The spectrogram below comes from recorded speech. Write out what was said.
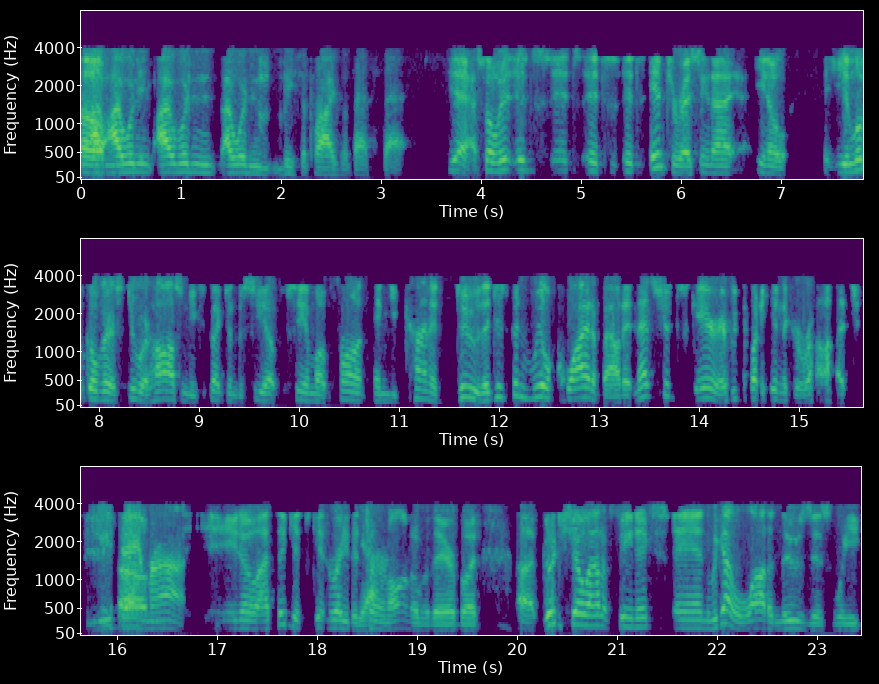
um, I, I wouldn't, I wouldn't, I wouldn't be surprised with that stat. Yeah, so it, it's it's it's it's interesting. I you know you look over at Stewart Haas and you expect him to see up see him up front, and you kind of do. They've just been real quiet about it, and that should scare everybody in the garage. You damn Um, right. You know, I think it's getting ready to Yeah. turn on over there. But uh, good show out of Phoenix, and we got a lot of news this week.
